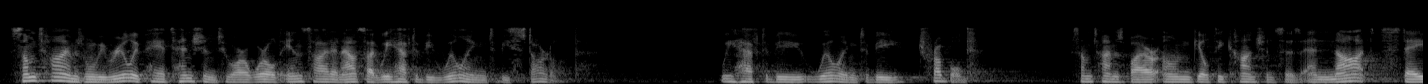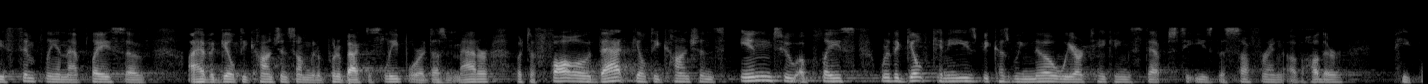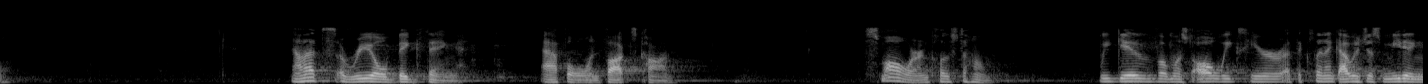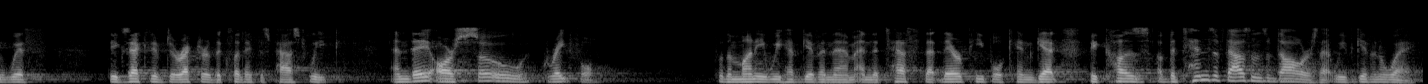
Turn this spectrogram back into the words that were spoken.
Sometimes when we really pay attention to our world inside and outside, we have to be willing to be startled. We have to be willing to be troubled, sometimes by our own guilty consciences, and not stay simply in that place of, I have a guilty conscience, so I'm going to put it back to sleep, or it doesn't matter, but to follow that guilty conscience into a place where the guilt can ease because we know we are taking steps to ease the suffering of other people. Now, that's a real big thing, Apple and Foxconn. Smaller and close to home. We give almost all weeks here at the clinic. I was just meeting with the executive director of the clinic this past week, and they are so grateful for the money we have given them and the tests that their people can get because of the tens of thousands of dollars that we've given away.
